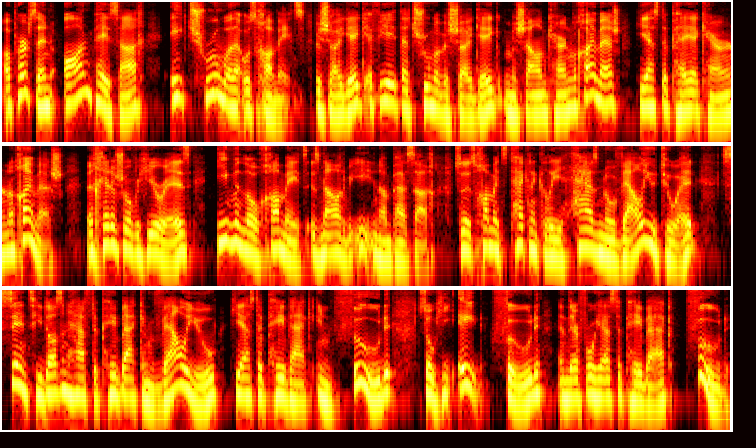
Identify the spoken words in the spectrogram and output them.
A person on Pesach ate truma that was chametz. B'shaygeg, if he ate that truma b'shaygeg, mishalim karen v'chaimesh, he has to pay a karen and a chaimesh. The chiddush over here is, even though chametz is not allowed to be eaten on Pesach, so this chametz technically has no value to it, since he doesn't have to pay back in value, he has to pay back in food, so he ate food, and therefore he has to pay back food.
